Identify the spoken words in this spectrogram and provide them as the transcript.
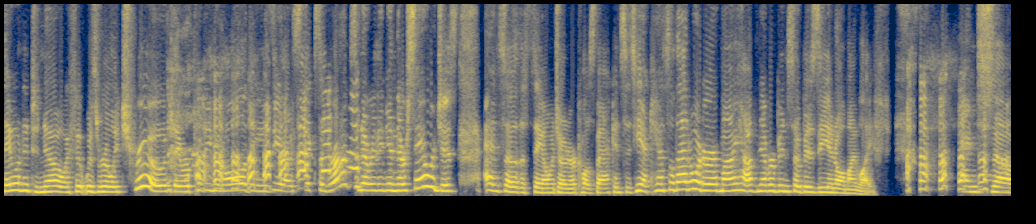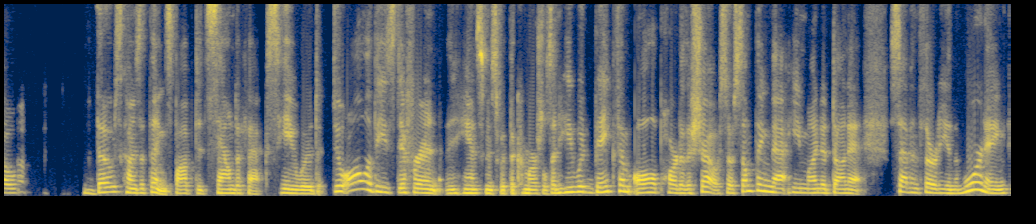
they wanted to know if it was really true, if they were putting in all of these, you know, sticks and rocks and everything in their sandwiches. And so the sandwich owner calls back and says, Yeah, cancel that order. My, I've never been so busy in all my life. and so those kinds of things. Bob did sound effects. He would do all of these different enhancements with the commercials and he would make them all a part of the show. So something that he might have done at 7:30 in the morning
